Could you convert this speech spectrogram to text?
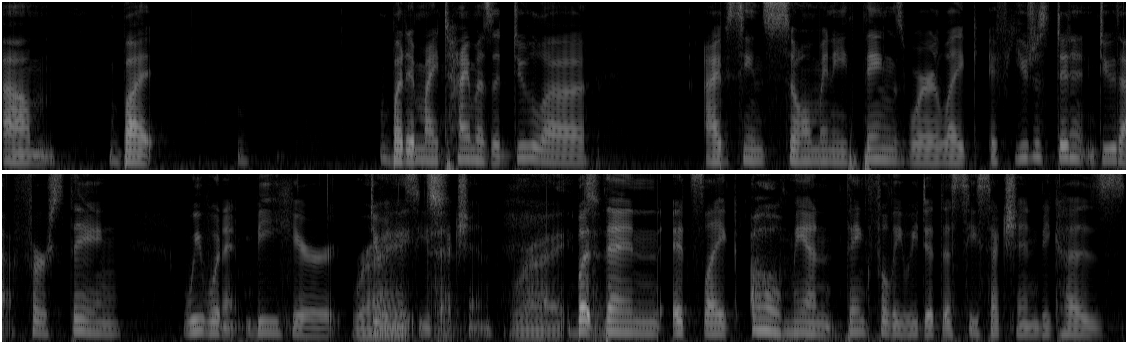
Um, but but in my time as a doula, I've seen so many things where like if you just didn't do that first thing, we wouldn't be here doing a Right. C-section. Right. But then it's like, oh man, thankfully we did the C-section because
